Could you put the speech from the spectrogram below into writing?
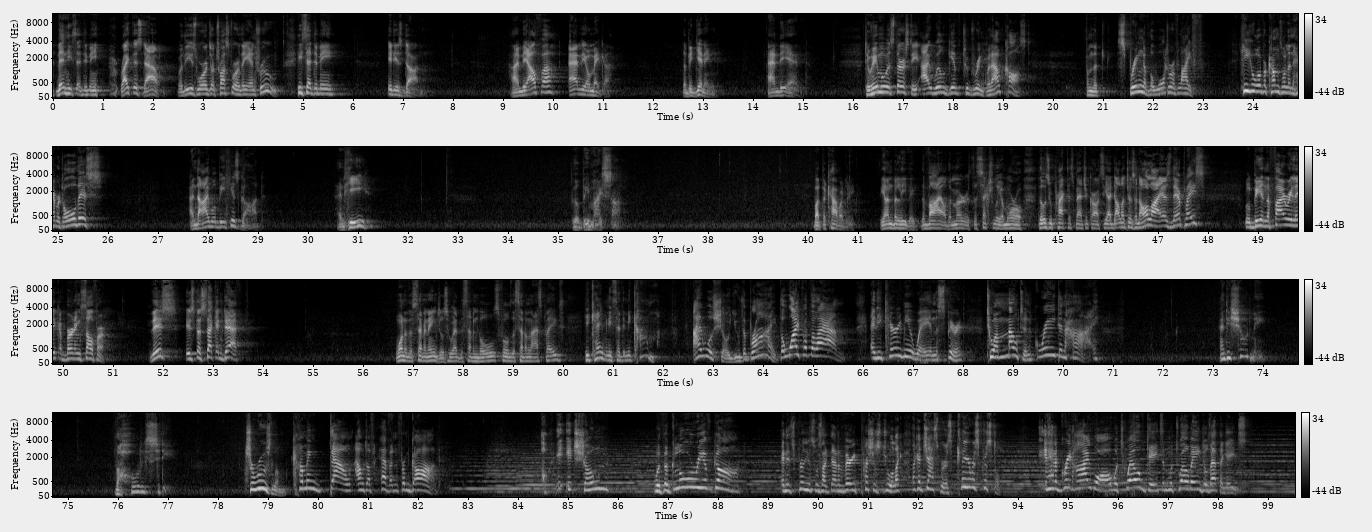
Then he said to me, Write this down, for these words are trustworthy and true. He said to me, It is done. I'm the Alpha and the Omega, the beginning and the end. To him who is thirsty, I will give to drink without cost from the spring of the water of life. He who overcomes will inherit all this, and I will be his God, and he will be my son. but the cowardly, the unbelieving, the vile, the murderers, the sexually immoral, those who practice magic arts, the idolaters, and all liars, their place will be in the fiery lake of burning sulfur. This is the second death. One of the seven angels who had the seven bowls full of the seven last plagues, he came and he said to me, Come, I will show you the bride, the wife of the Lamb. And he carried me away in the spirit to a mountain great and high. And he showed me the holy city, Jerusalem, coming down out of heaven from God. Oh, it, it shone with the glory of God. And its brilliance was like that of a very precious jewel, like, like a jasper, as clear as crystal. It had a great high wall with 12 gates and with 12 angels at the gates.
